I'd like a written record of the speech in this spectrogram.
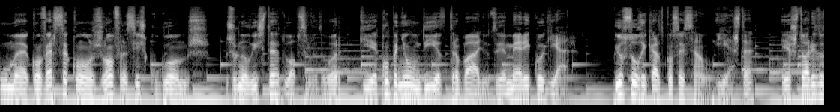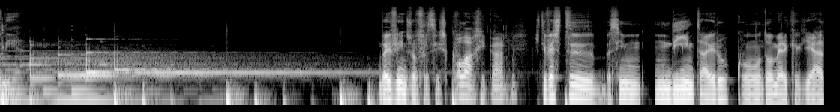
Uma conversa com João Francisco Gomes, jornalista do Observador, que acompanhou um dia de trabalho de Américo Aguiar. Eu sou o Ricardo Conceição e esta é a história do dia. Bem-vindo, João Francisco. Olá, Ricardo. Estiveste assim um, um dia inteiro com o Dom Américo Aguiar,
